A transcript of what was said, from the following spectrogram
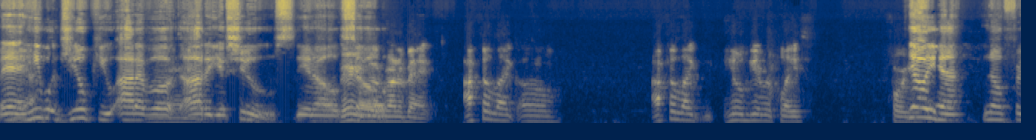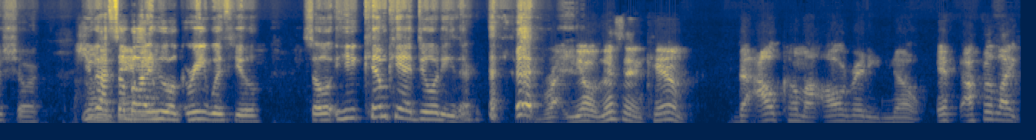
Man, Yeah. he would juke you out of a Man. out of your shoes, you know. Very so good running back. I feel like um, I feel like he'll get replaced for you. oh yeah, no, for sure. You got somebody Damian- who agreed with you. So he Kim can't do it either. right. Yo, listen, Kim. The outcome I already know. If I feel like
